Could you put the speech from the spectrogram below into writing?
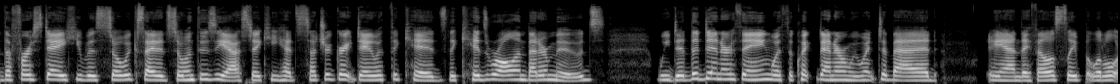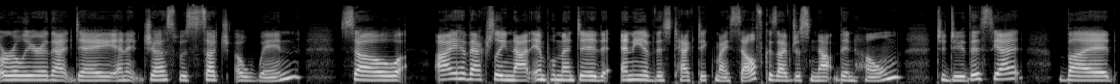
the first day, he was so excited, so enthusiastic. He had such a great day with the kids. The kids were all in better moods we did the dinner thing with the quick dinner and we went to bed and they fell asleep a little earlier that day and it just was such a win. So I have actually not implemented any of this tactic myself because I've just not been home to do this yet. But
